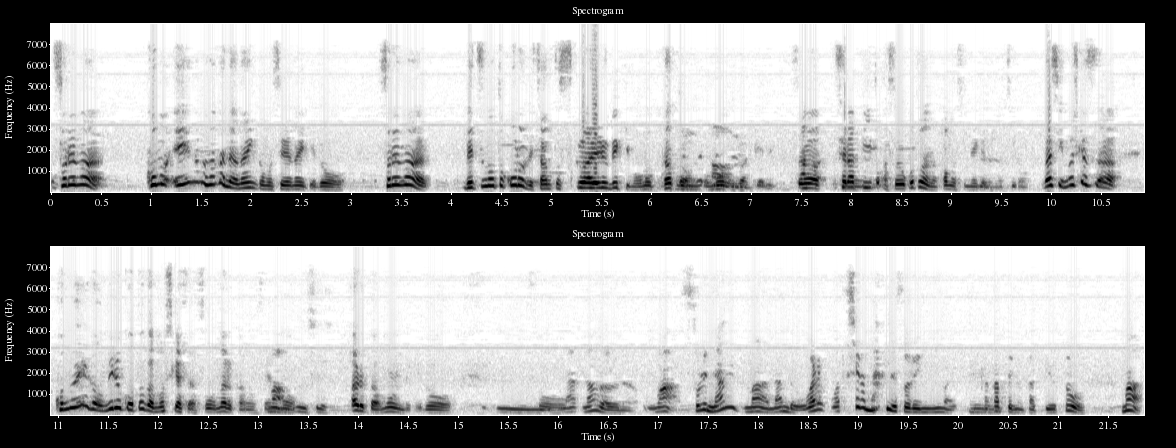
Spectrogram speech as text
それは、この映画の中ではないかもしれないけど、それは別のところでちゃんと救われるべきものだとは思うわけね。それはセラピーとかそういうことなのかもしれないけど、もちろん。だし、もしかしたら、この映画を見ることがもしかしたらそうなる可能性まあ、もあるとは思うんだけど、うん。そう。ななんだろうな。まあ、それなん、まあ、なんだろう。我私がなんでそれに今かかってるのかっていうと、まあ、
